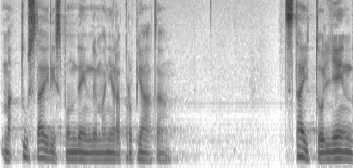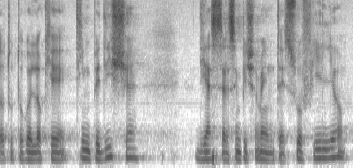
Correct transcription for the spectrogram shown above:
ma tu stai rispondendo in maniera appropriata stai togliendo tutto quello che ti impedisce di essere semplicemente suo figlio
